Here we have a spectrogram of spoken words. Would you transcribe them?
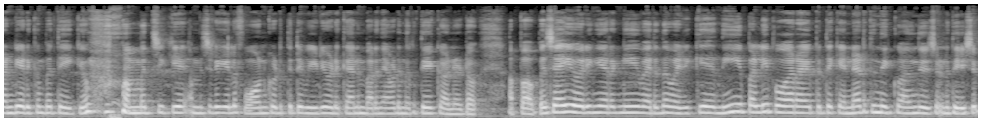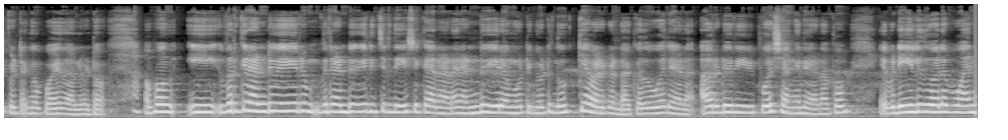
വണ്ടി എടുക്കുമ്പോഴത്തേക്കും അമ്മച്ചിക്ക് അമ്മച്ചിയുടെ കയ്യിൽ ഫോൺ കൊടുത്തിട്ട് വീഡിയോ എടുക്കാനും പറഞ്ഞ് അവിടെ നിർത്തിയേക്കാണ് കേട്ടോ. അപ്പോൾ അപ്പച്ചായി ഒരുങ്ങി ഇറങ്ങി വരുന്ന വഴിക്ക് നീ പള്ളി പോകാറായപ്പോഴത്തേക്ക് എന്നെ അടുത്ത് നിൽക്കുവാന്ന് ചോദിച്ചുകൊണ്ട് ദേഷ്യപ്പെട്ട് അങ്ങ് പോയതാണ് കേട്ടോ. അപ്പോൾ ഈ ഇവർക്ക് രണ്ടുപേരും ഇവർ രണ്ടുപേരും ഇച്ചിരി ദേഷ്യക്കാരാണ്. രണ്ടുപേരും അങ്ങോട്ടും ഇങ്ങോട്ടും നോക്കിയാൽ വഴക്കുണ്ടാക്കും. അതുപോലെയാണ്. അവരുടെ ഒരു ഇരിപ്പോശം അങ്ങനെയാണ്. അപ്പം എവിടെയെങ്കിലും ഇതുപോലെ പോകാൻ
